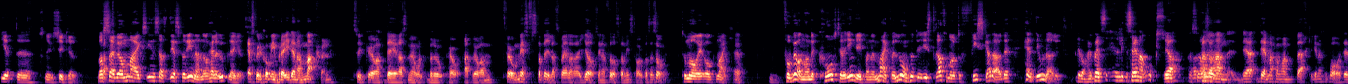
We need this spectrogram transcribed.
jättesnygg cykel. Vad säger vi om Mikes insats dessförinnan och hela upplägget? Jag skulle komma in på det i denna matchen. Tycker jag att deras mål beror på att våra två mest stabila spelare gör sina första misstag för säsongen. Tomori och Mike. Ja. Förvånande konstiga ingripanden. Mike var långt ute i straffområdet och fiskade där. Det är helt onödigt. Det var han ju på ett, lite senare också. Ja. Alltså, Alltså han, ja, den matchen var han verkligen inte bra. Det,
